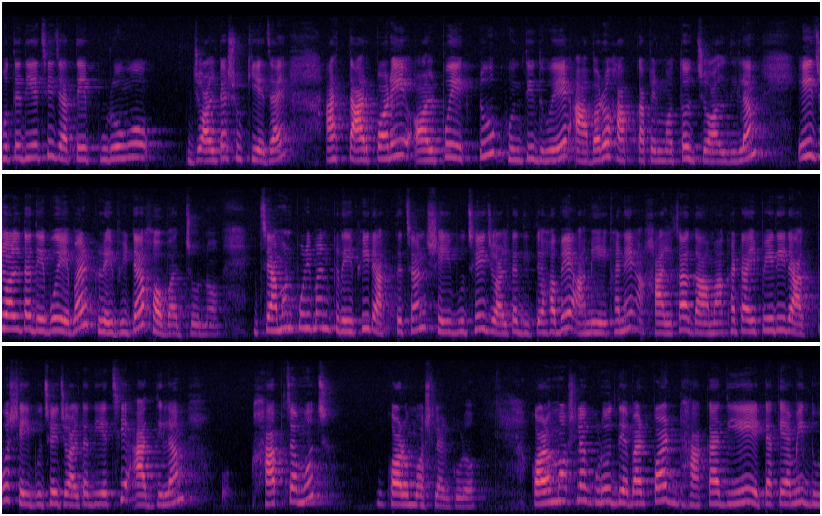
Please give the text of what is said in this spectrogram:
হতে দিয়েছি যাতে পুরো জলটা শুকিয়ে যায়। আর তারপরেই অল্প একটু খুন্তি ধুয়ে আবারও হাফ কাপের মতো জল দিলাম। এই জলটা দেবো এবার গ্রেভিটা হবার জন্য। যেমন পরিমাণ গ্রেভি রাখতে চান সেই বুঝেই জলটা দিতে হবে। আমি এখানে হালকা গা মাখা টাইপেরই রাখব সেই বুঝেই জলটা দিয়েছি। আর দিলাম হাফ চামচ গরম মশলার গুঁড়ো। গরম মশলা গুঁড়ো দেবার পর ঢাকা দিয়ে এটাকে আমি দু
